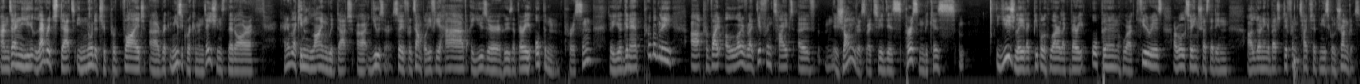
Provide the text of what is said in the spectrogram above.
and then you leverage that in order to provide uh, rec music recommendations that are kind of like in line with that uh, user. So for example, if you have a user who's a very open person, so you're gonna probably uh, provide a lot of like different types of genres like to this person because usually like people who are like very open, who are curious, are also interested in uh, learning about different types of musical genres.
